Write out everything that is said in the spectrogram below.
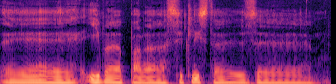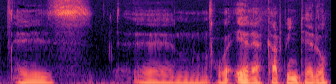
eh, iba para ciclista, es, eh, es eh, era carpintero,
